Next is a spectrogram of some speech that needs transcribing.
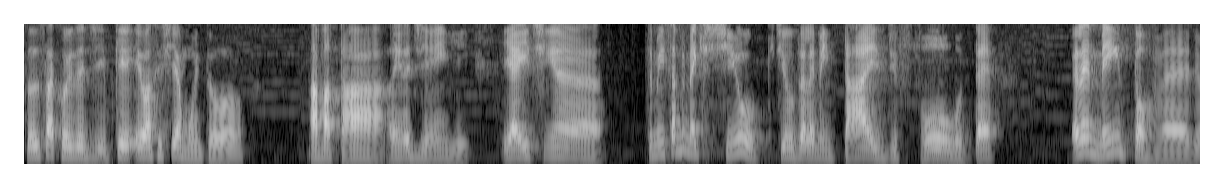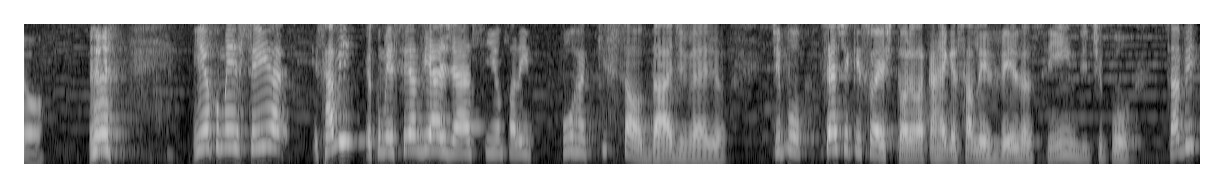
Toda essa coisa de. Porque eu assistia muito Avatar, Lenda de Aang, e aí tinha. Também sabe Max Steel, que tinha os elementais de fogo, até. Elementor, velho. e eu comecei a. Sabe? Eu comecei a viajar assim, eu falei, porra, que saudade, velho. Tipo, você acha que sua história ela carrega essa leveza assim, de tipo, sabe?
